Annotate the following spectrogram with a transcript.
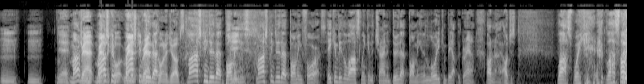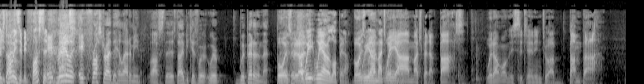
Mm, mm. Yeah, Marsh can, round Marsh can, cor- Marsh can round do the that. corner jobs. Marsh can do that bombing. Jesus. Marsh can do that bombing for us. He can be the last link in the chain and do that bombing, and then Lloyd can be up the ground. I don't know. I'll just last week, last Oh, Thursday, Tommy's a bit flustered. It really it frustrated the hell out of me last Thursday because we're we're we're better than that, Boys, we We're don't- Oh, we, we are a lot better. Boys, we we are much we better. are much better, but we don't want this to turn into a bumper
